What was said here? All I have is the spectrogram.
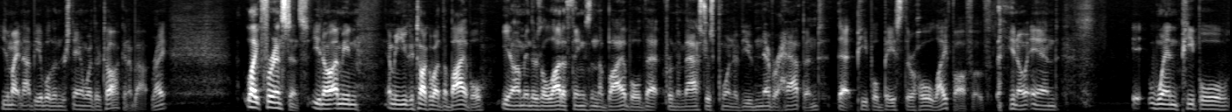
you might not be able to understand what they're talking about, right? like for instance, you know, I mean, I mean, you can talk about the Bible. You know, I mean, there's a lot of things in the Bible that, from the master's point of view, never happened that people base their whole life off of. You know, and it, when people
